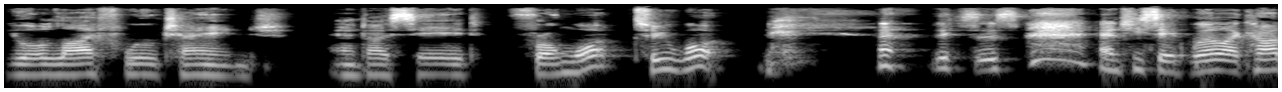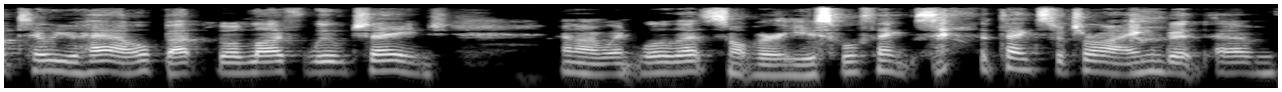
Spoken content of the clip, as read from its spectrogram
your life will change. And I said, from what to what? this is, and she said, well, I can't tell you how, but your life will change. And I went, well, that's not very useful. Thanks. Thanks for trying, but um,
